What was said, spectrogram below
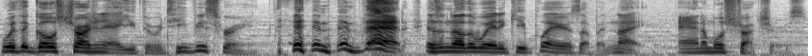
with a ghost charging at you through a TV screen. and that is another way to keep players up at night. Animal structures.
